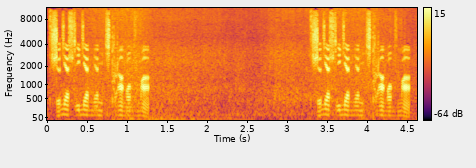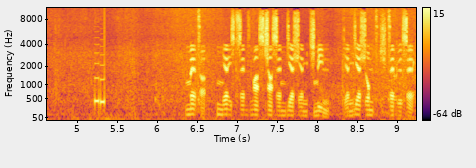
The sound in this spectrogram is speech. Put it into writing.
39 prawo 2. 39 prawo 2. Meta. Miejsce 2 z czasem 10 min. 54 sek.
